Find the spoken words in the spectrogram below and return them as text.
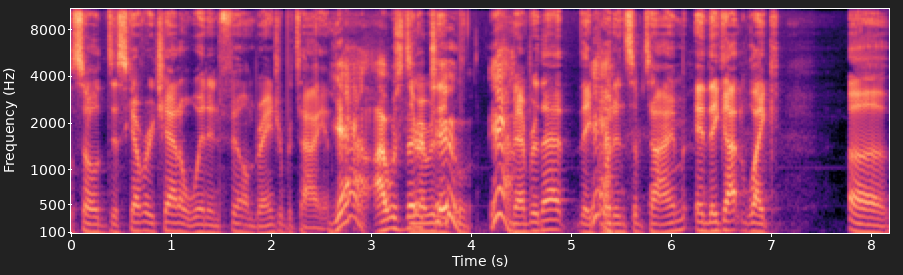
So Discovery Channel went and filmed Ranger Battalion. Yeah, I was there too. They, yeah. Remember that? They Yeah. put in some time and they got like a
